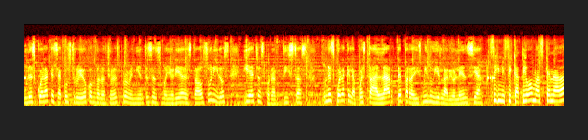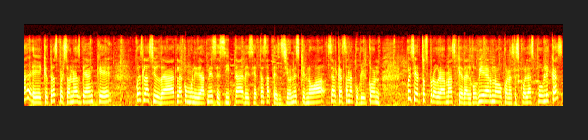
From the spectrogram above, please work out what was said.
Una escuela que se ha construido con donaciones provenientes en su mayoría de Estados Unidos y hechas por artistas. Una escuela que le apuesta al arte para disminuir la violencia. Significativo más que nada eh, que otras personas vean que pues la ciudad, la comunidad necesita de ciertas atenciones que no se alcanzan a cubrir con pues ciertos programas que da el gobierno con las escuelas públicas.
